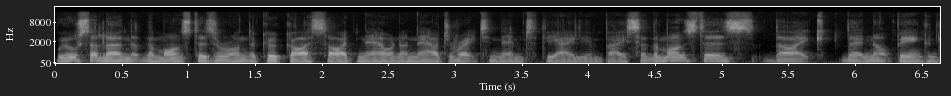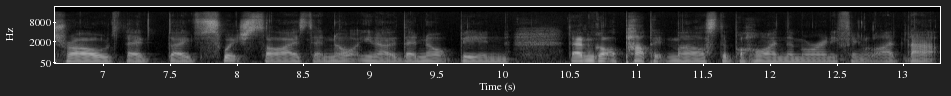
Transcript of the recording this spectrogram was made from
We also learn that the monsters are on the good guy side now and are now directing them to the alien base. So the monsters, like, they're not being controlled. They they've switched sides. They're not not, you know, they're not being, they haven't got a puppet master behind them or anything like that.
